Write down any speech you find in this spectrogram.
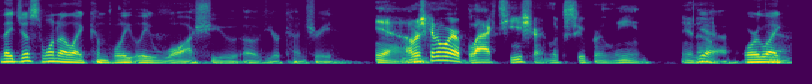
they just want to like completely wash you of your country. Yeah. I'm mm-hmm. just gonna wear a black T-shirt and look super lean. You know. Yeah. Or like Yeah.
